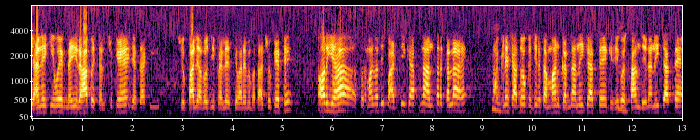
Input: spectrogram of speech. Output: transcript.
यानी कि वो एक नई राह पे चल चुके हैं जैसा कि शिवपाल यादव जी पहले इसके बारे में बता चुके थे। और यह समाजवादी पार्टी का अपना अंतर कला है अखिलेश यादव किसी का सम्मान करना नहीं चाहते किसी को स्थान देना नहीं चाहते हैं।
